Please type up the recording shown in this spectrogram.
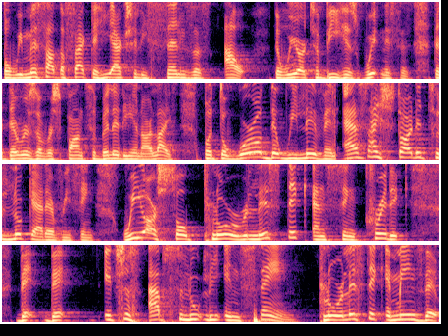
But we miss out the fact that he actually sends us out, that we are to be his witnesses, that there is a responsibility in our life. But the world that we live in, as I started to look at everything, we are so pluralistic and syncretic that, that it's just absolutely insane. Pluralistic, it means that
